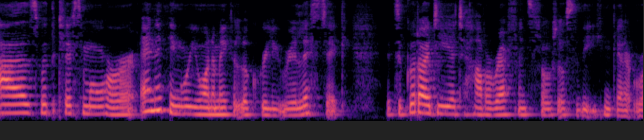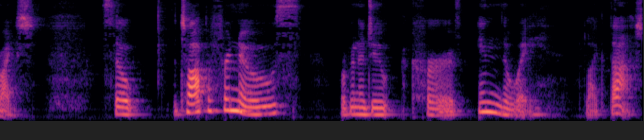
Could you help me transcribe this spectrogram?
as with the Cliffs Moher or anything where you want to make it look really realistic, it's a good idea to have a reference photo so that you can get it right. So the top of her nose, we're going to do a curve in the way like that.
